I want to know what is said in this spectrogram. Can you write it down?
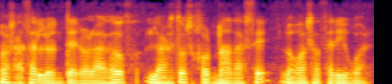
Vas a hacerlo entero, las dos, las dos jornadas, ¿eh? Lo vas a hacer igual.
